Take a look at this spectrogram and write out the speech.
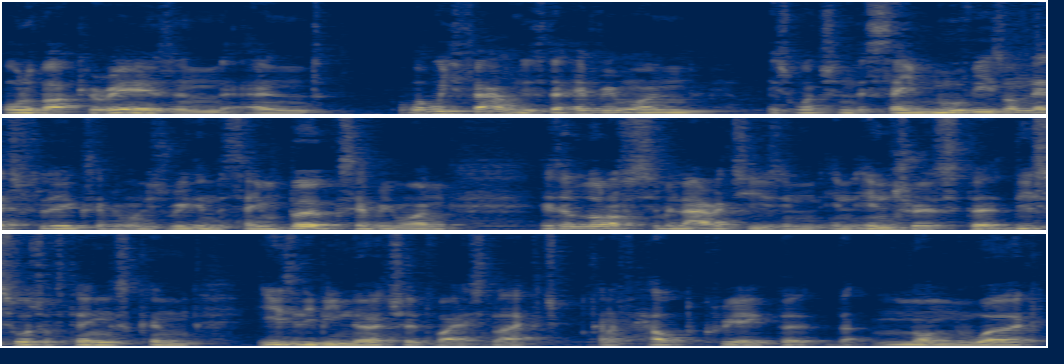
all of our careers, and and what we found is that everyone is watching the same movies on Netflix, everyone is reading the same books, everyone there's a lot of similarities in, in interest that these sorts of things can easily be nurtured via Slack kind of help create the, that non-work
